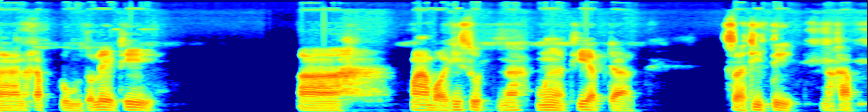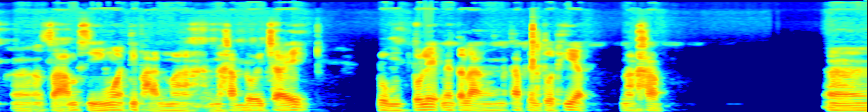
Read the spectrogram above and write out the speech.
ณานะครับ กลุ่มตัวเลขที่อ่ามาบ่อยที่สุดนะเมื่อเทียบจากสถิตินะครับอ่าสามสีงวดที่ผ่านมานะครับ โดยใช้กลุ่มตัวเลขในตารางนะครับ เป็นตัวเทียบนะครับอ่า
